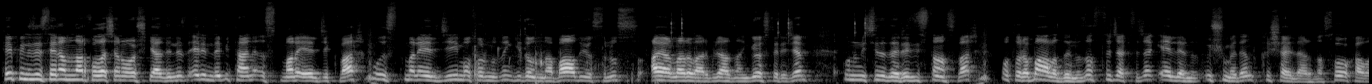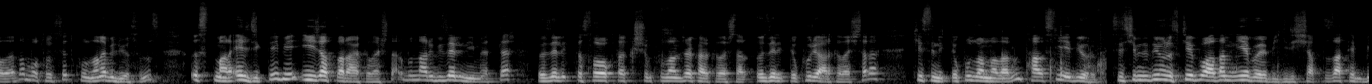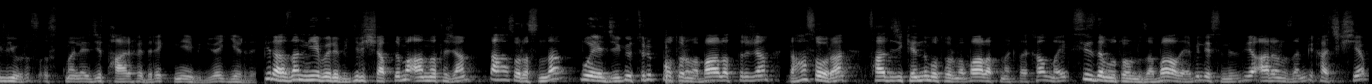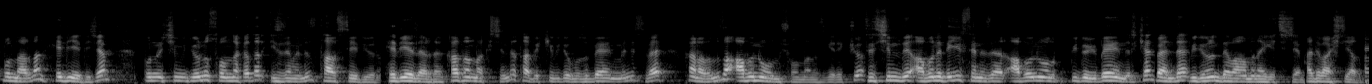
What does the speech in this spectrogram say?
Hepinize selamlar Kolaçan'a hoş geldiniz. Elimde bir tane ısıtmalı elcik var. Bu ısıtmalı elciyi motorunuzun gidonuna bağlıyorsunuz. Ayarları var birazdan göstereceğim. Bunun içinde de rezistans var. Motora bağladığınızda sıcak sıcak elleriniz üşümeden kış aylarında soğuk havalarda motosiklet kullanabiliyorsunuz. Isıtmalı elcik diye bir icat var arkadaşlar. Bunlar güzel nimetler. Özellikle soğukta kışın kullanacak arkadaşlar. Özellikle kurye arkadaşlara kesinlikle kullanmalarını tavsiye ediyorum. Siz şimdi diyorsunuz ki bu adam niye böyle bir giriş yaptı? Zaten biliyoruz. Isıtmalı elciyi tarif ederek niye videoya girdi. Birazdan niye böyle bir giriş yaptığımı anlatacağım. Daha sonrasında bu elciyi götürüp motoruma bağlattıracağım. Daha sonra sadece kendi motoruma bağlatmakla kalmayıp siz de motorunuza bağlayabilirsiniz diye aranızdan birkaç kişiye bunlardan hediye edeceğim. Bunun için videonun sonuna kadar izlemenizi tavsiye ediyorum. Hediyelerden kazanmak için de tabii ki videomuzu beğenmeniz ve kanalımıza abone olmuş olmanız gerekiyor. Siz şimdi abone değilseniz eğer abone olup videoyu beğenirken ben de videonun devamına geçeceğim. Hadi başlayalım.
